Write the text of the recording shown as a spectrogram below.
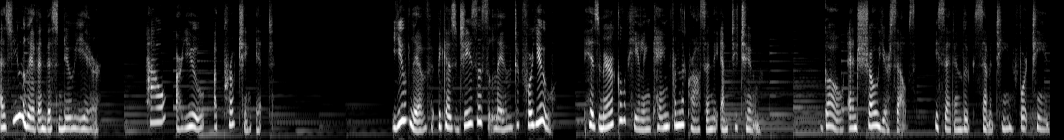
As you live in this new year, how are you approaching it? You live because Jesus lived for you. His miracle of healing came from the cross and the empty tomb. Go and show yourselves, he said in Luke 17 14.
